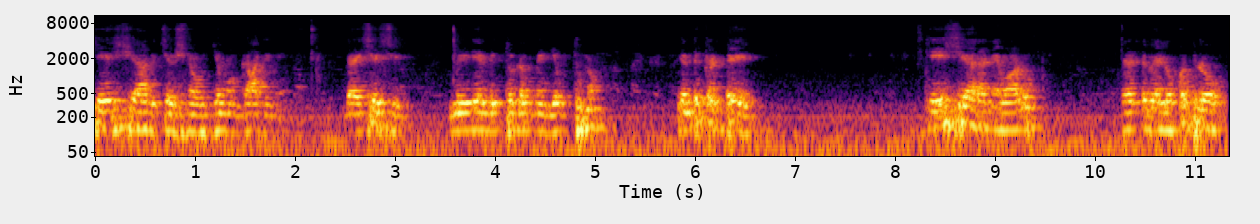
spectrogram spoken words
కేసీఆర్ చేసిన ఉద్యమం కాదు దయచేసి మీడియా మిత్రులకు మేము చెప్తున్నాం. ఎందుకంటే కేసీఆర్ అనేవాడు రెండు వేల ఒకటిలో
